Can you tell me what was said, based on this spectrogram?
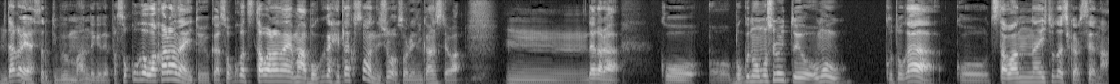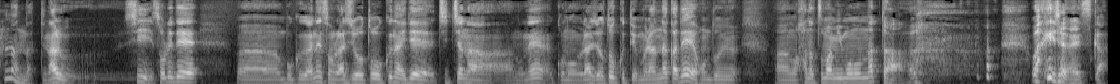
だからやったっていう部分もあるんだけど、やっぱそこがわからないというか、そこが伝わらない。まあ僕が下手くそなんでしょう、それに関しては。うん、だから、こう、僕の面白いと思うことが、こう、伝わんない人たちからしたら何なんだってなるし、それで、うん僕がね、そのラジオトーク内で、ちっちゃな、あのね、このラジオトークっていう村の中で、本当に、あの、鼻つまみ者になった わけじゃないですか。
